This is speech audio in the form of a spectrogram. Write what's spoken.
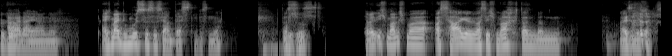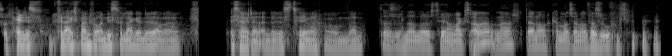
Okay. Aber naja, ne. Ich meine, du müsstest es ja am besten wissen, ne? Das Wieso? ist, ja, wenn ich manchmal was sage, was ich mache, dann, dann weiß ich nicht, so. hält es vielleicht manchmal auch nicht so lange, ne? Aber ist halt ein anderes Thema. Oh Mann. Das ist ein anderes Thema, Max. Aber na, dennoch kann man es ja mal versuchen.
